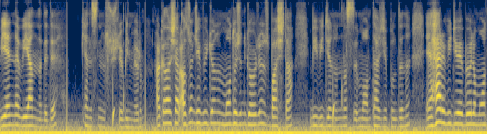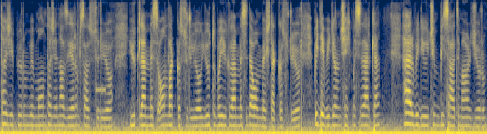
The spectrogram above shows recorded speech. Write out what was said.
Vienna Vienna dedi. Kendisini mi suçluyor bilmiyorum. Arkadaşlar az önce videonun montajını gördünüz başta. Bir videonun nasıl montaj yapıldığını. E, her videoya böyle montaj yapıyorum ve montaj en az yarım saat sürüyor. Yüklenmesi 10 dakika sürüyor. YouTube'a yüklenmesi de 15 dakika sürüyor. Bir de videonun çekmesi derken her video için bir saatimi harcıyorum.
